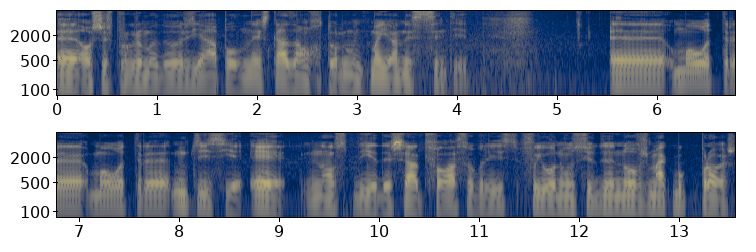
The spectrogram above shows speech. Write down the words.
uh, aos seus programadores e a Apple, neste caso, há um retorno muito maior nesse sentido. Uh, uma, outra, uma outra notícia é, não se podia deixar de falar sobre isso, foi o anúncio de novos MacBook Pros.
